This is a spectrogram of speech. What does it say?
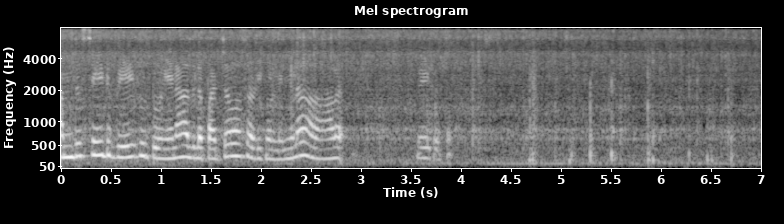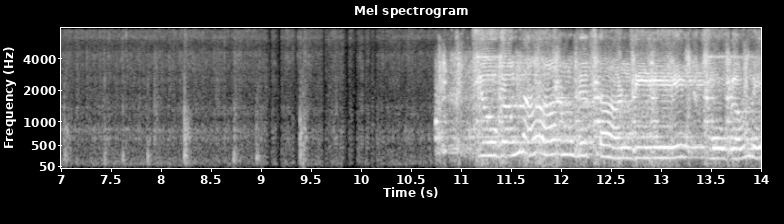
அந்த சைடு வேகட்டும். ஏன்னா அதில் பச்சை வாசம் அடிக்கும் இல்லைங்களா? வேகட்டும். தாண்டியே முகமே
